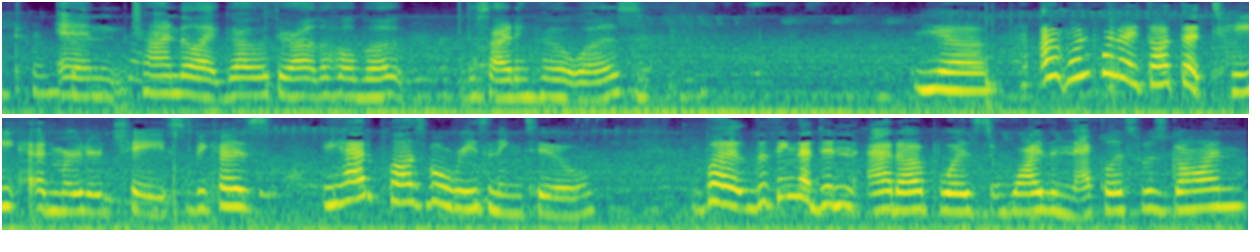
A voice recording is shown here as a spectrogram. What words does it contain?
and trying to like go throughout the whole book, deciding who it was. Yeah. At one point, I thought that Tate had murdered Chase because he had plausible reasoning to. But the thing that didn't add up was why the necklace was gone.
